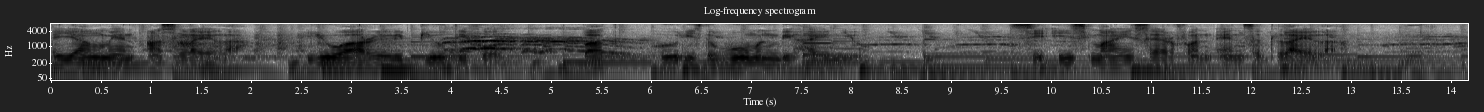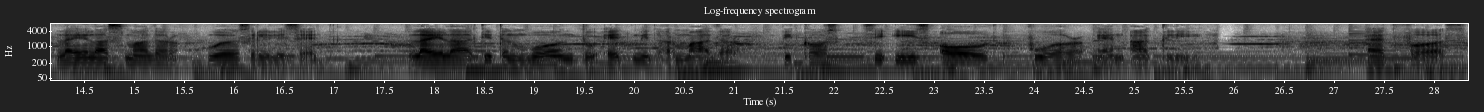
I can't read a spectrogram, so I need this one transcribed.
a young man asked Layla, You are really beautiful, but who is the woman behind you? She is my servant, answered Layla. Layla's mother was really sad. Layla didn't want to admit her mother because she is old, poor, and ugly. At first,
